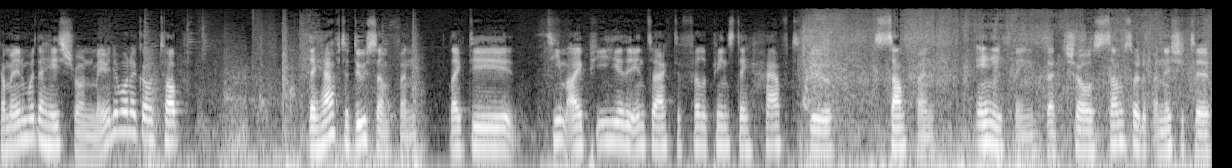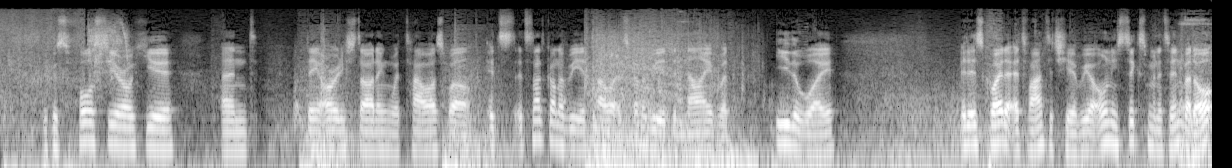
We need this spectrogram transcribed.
Coming in with a haste rune. Maybe they want to go top. They have to do something. Like the Team IP here, the Interactive Philippines, they have to do something. Anything that shows some sort of initiative. Because 4-0 here and they already starting with towers. Well, it's it's not gonna be a tower, it's gonna be a deny, but either way, it is quite an advantage here. We are only 6 minutes in, but oh,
